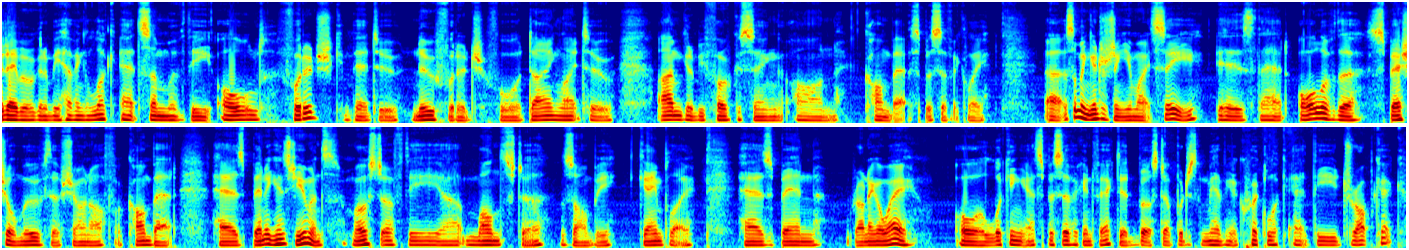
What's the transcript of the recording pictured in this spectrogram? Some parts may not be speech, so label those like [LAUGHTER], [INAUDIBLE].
Today we are going to be having a look at some of the old footage compared to new footage for Dying Light 2. I'm going to be focusing on combat specifically. Uh, something interesting you might see is that all of the special moves they've shown off for combat has been against humans. Most of the uh, monster zombie gameplay has been running away or looking at specific infected. First up, we're just going to be having a quick look at the dropkick.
